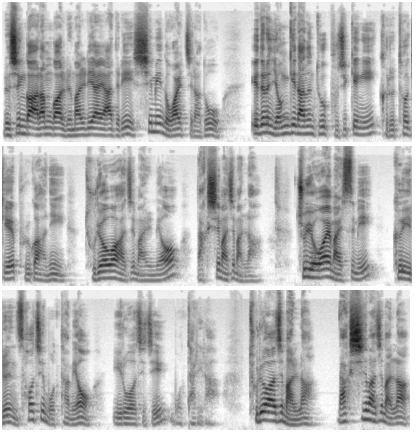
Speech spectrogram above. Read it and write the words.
르신과 아람과 르말리아의 아들이 심히 노할지라도 이들은 연기 나는 두 부직갱이 그루터기에 불과하니 두려워하지 말며 낙심하지 말라. 주 여호와의 말씀이 그 일은 서지 못하며 이루어지지 못하리라. 두려워하지 말라. 낙심하지 말라.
